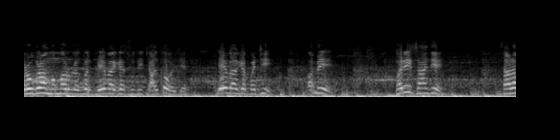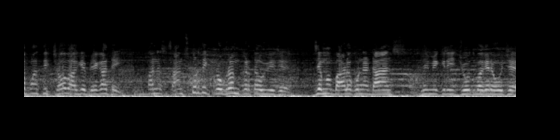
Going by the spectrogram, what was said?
પ્રોગ્રામ અમારો લગભગ બે વાગ્યા સુધી ચાલતો હોય છે. બે વાગ્યા પછી અમે ફરી સાંજે સાડા પાંચથી છ વાગે ભેગા થઈ અને સાંસ્કૃતિક પ્રોગ્રામ કરતા હોઈએ છીએ, જેમાં બાળકોના ડાન્સ મિમિક્રી જોત વગેરે હોય છે,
